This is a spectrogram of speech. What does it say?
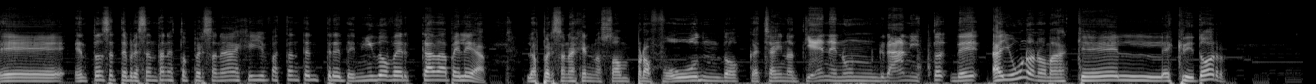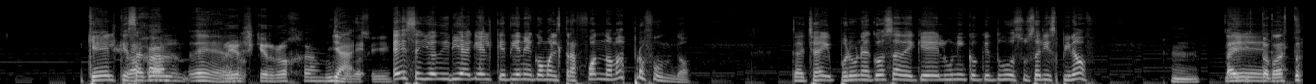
Eh, entonces te presentan estos personajes y es bastante entretenido ver cada pelea. Los personajes no son profundos, ¿cachai? No tienen un gran historia. De... Hay uno nomás, que es el escritor. Que es el que sacó... Rohan, eh, Rohan, ya, ese yo diría que es el que tiene como el trasfondo más profundo. ¿Cachai? Por una cosa de que el único que tuvo su serie spin-off. Mm. ¿Has eh, visto todo esto?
